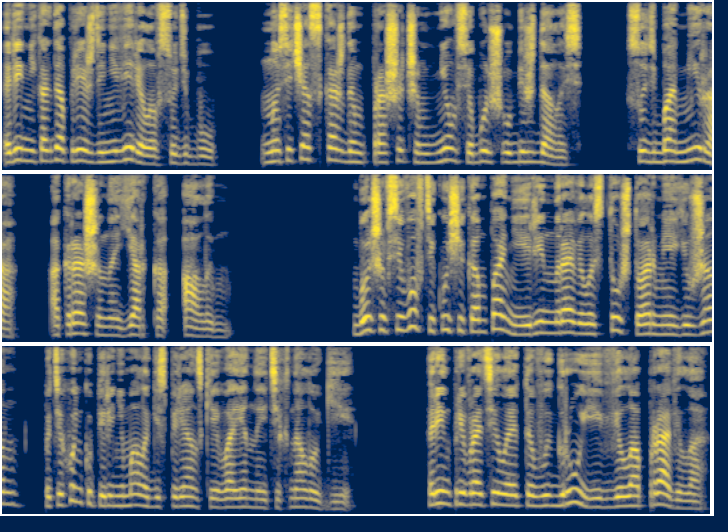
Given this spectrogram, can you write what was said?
Рин никогда прежде не верила в судьбу, но сейчас с каждым прошедшим днем все больше убеждалась. Судьба мира окрашена ярко-алым. Больше всего в текущей кампании Рин нравилось то, что армия южан потихоньку перенимала гесперианские военные технологии. Рин превратила это в игру и ввела правила.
